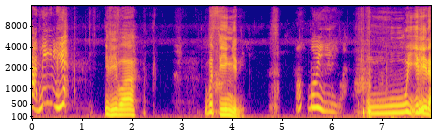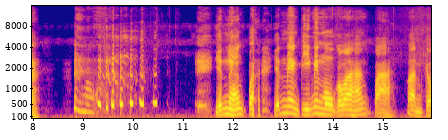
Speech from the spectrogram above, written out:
ด่านนี้อีหลีอีหลีบ่กูบ่ติงอยู่นี่เอ้าบ่มีอีหลีว่ะอุ้ยอีหลีน่ะแม่งเมาเห็นหางปลาเห็นแมงปีกแมงโมก็ว่าหางป่าผ่านเกา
